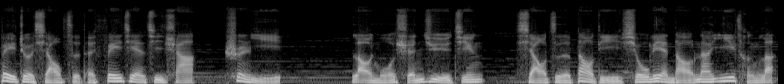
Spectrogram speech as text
被这小子的飞剑击杀。瞬移，老魔神巨惊，小子到底修炼到那一层了？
